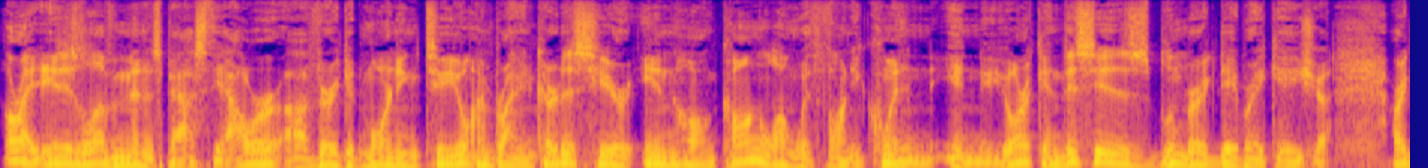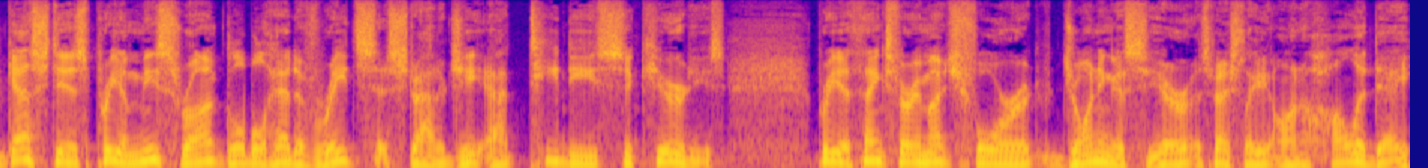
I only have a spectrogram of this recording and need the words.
All right, it is 11 minutes past the hour. Uh, very good morning to you. I'm Brian Curtis here in Hong Kong, along with Vonnie Quinn in New York, and this is Bloomberg Daybreak Asia. Our guest is Priya Misra, Global Head of Rates Strategy at TD Securities. Priya, thanks very much for joining us here, especially on a holiday.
